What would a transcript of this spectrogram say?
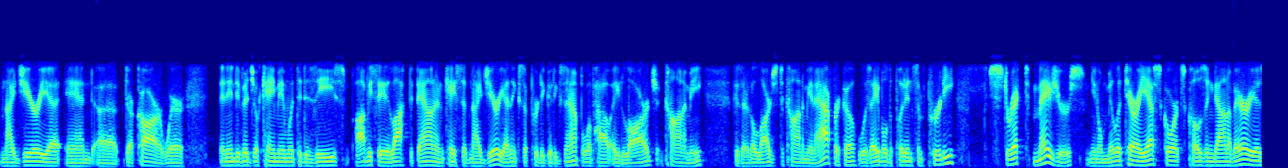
Nigeria and uh, Dakar where an individual came in with the disease. Obviously, they locked it down. In case of Nigeria, I think it's a pretty good example of how a large economy, because they're the largest economy in Africa, was able to put in some pretty strict measures, you know, military escorts, closing down of areas,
